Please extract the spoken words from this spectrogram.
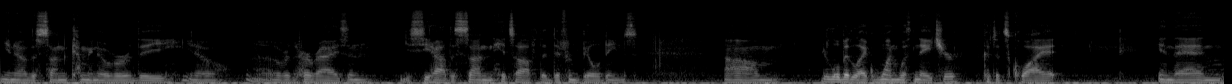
you know the sun coming over the you know uh, over the horizon. You see how the sun hits off the different buildings. Um, you're a little bit like one with nature because it's quiet, and then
